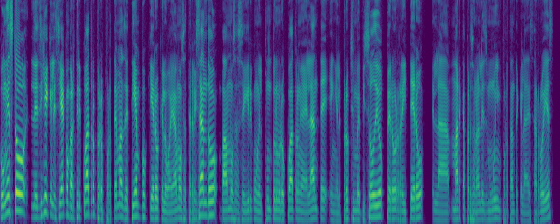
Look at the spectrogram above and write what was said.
con esto les dije que les iba a compartir cuatro, pero por temas de tiempo quiero que lo vayamos aterrizando. Vamos a seguir con el punto número cuatro en adelante en el próximo episodio, pero reitero, la marca personal es muy importante que la desarrolles.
